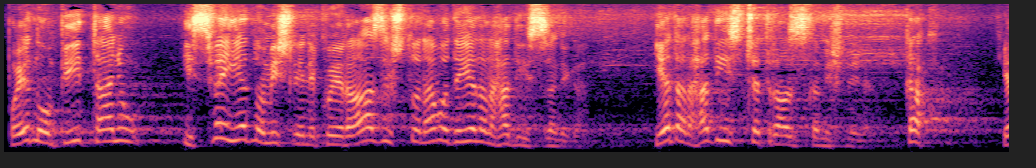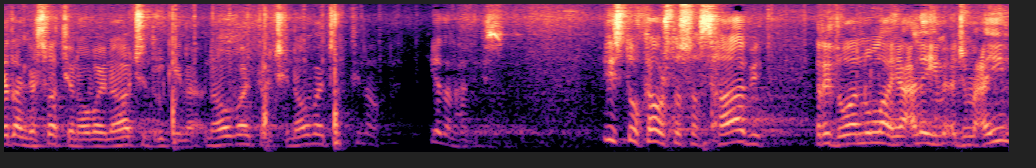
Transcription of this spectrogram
po jednom pitanju i sve jedno mišljenje koje je različito navode jedan hadis za njega. Jedan hadis, četiri različita mišljenja. Kako? Jedan ga shvatio na ovaj način, drugi na, na ovaj, treći na ovaj, četiri na ovaj. Jedan hadis. Isto kao što su ashabi ridvanullahi alaihim ajma'in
